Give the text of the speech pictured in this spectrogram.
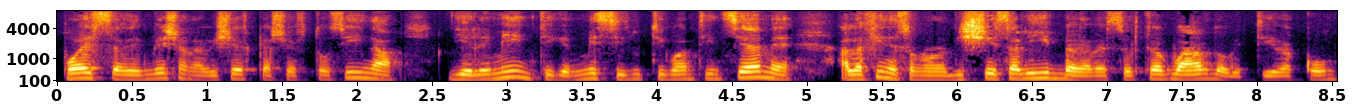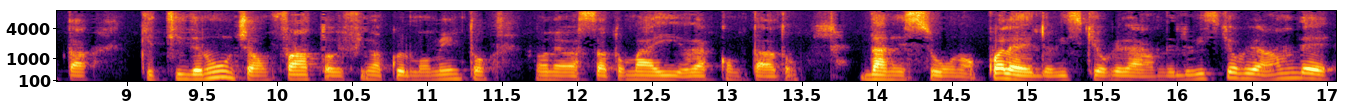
Può essere invece una ricerca certosina di elementi che messi tutti quanti insieme alla fine sono una discesa libera verso il traguardo che ti racconta che ti denuncia un fatto che fino a quel momento non era stato mai raccontato da nessuno. Qual è il rischio grande? Il rischio grande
